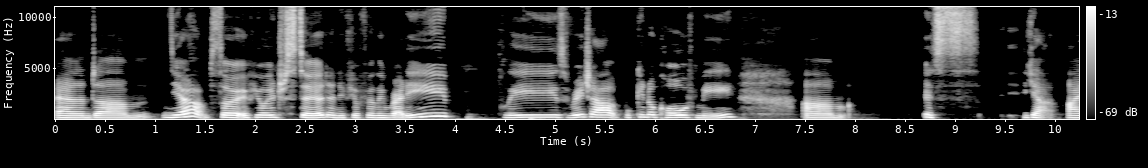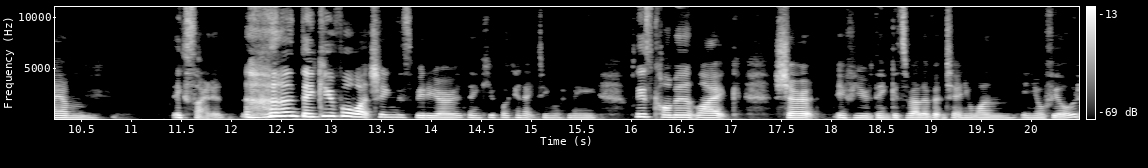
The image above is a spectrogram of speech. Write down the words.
And um yeah so if you're interested and if you're feeling ready please reach out book in a call with me. Um it's yeah i am excited. Thank you for watching this video. Thank you for connecting with me. Please comment, like, share it if you think it's relevant to anyone in your field.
